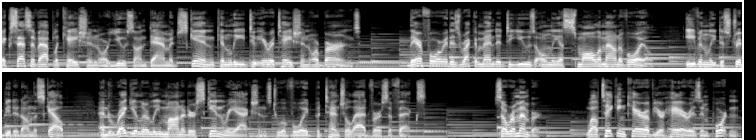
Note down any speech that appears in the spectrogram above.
excessive application or use on damaged skin can lead to irritation or burns. Therefore, it is recommended to use only a small amount of oil, evenly distributed on the scalp, and regularly monitor skin reactions to avoid potential adverse effects. So remember, while taking care of your hair is important,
